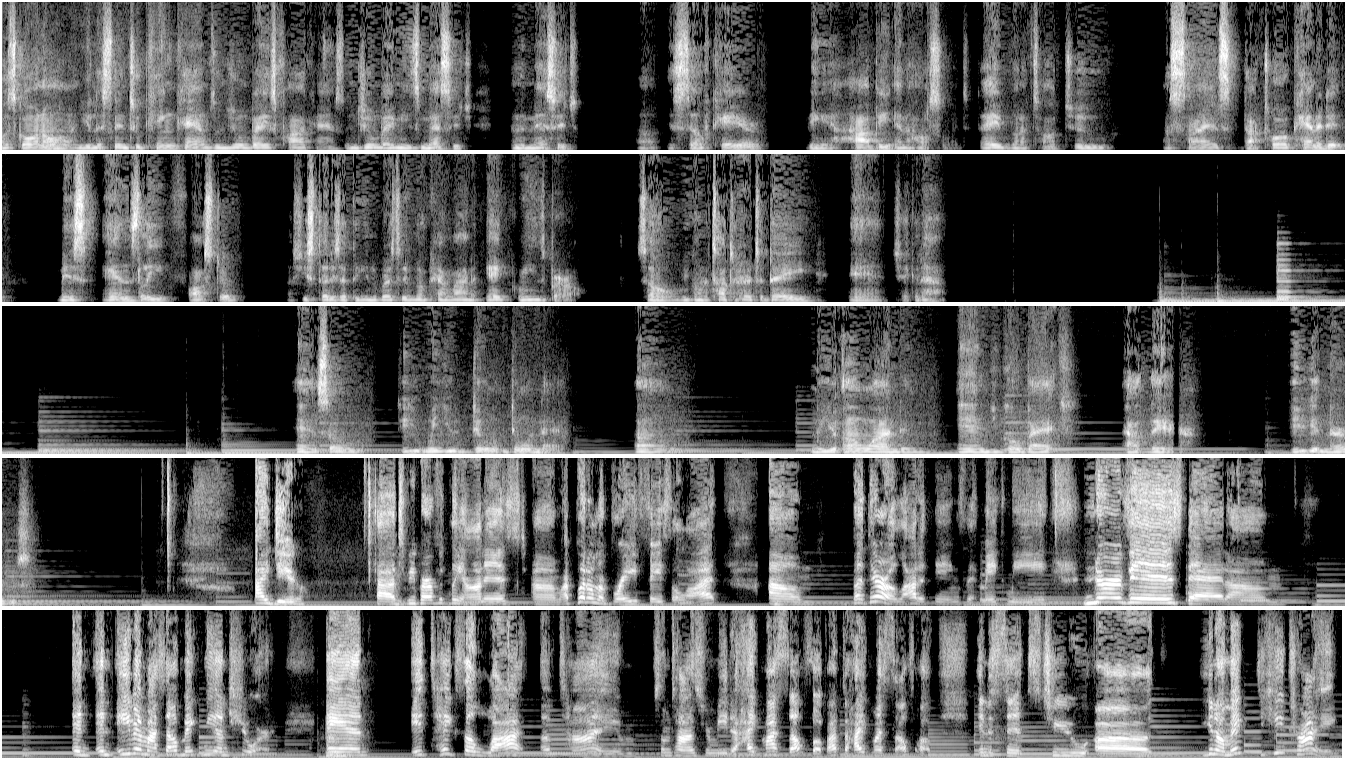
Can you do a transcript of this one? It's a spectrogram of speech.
What's going on? You're listening to King Cam's Ujumbe's podcast, Ujumbe meets message, and the message uh, is self-care, being a hobby and a hustle. And today we're going to talk to a science doctoral candidate, Miss Anslei Foster. Uh, she studies at the University of North Carolina at Greensboro. So we're going to talk to her today and check it out. And so, do you when you do doing that, um, when you're unwinding and you go back out there, do you get nervous? I do. Uh, to be perfectly honest, um, I put on a brave face a lot. Um, but there are a lot of things that make me nervous that um, and and even myself make me unsure. Mm. And it takes a lot of time sometimes for me to hype myself up. I have to hype myself up in a sense to uh you know make to keep trying.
